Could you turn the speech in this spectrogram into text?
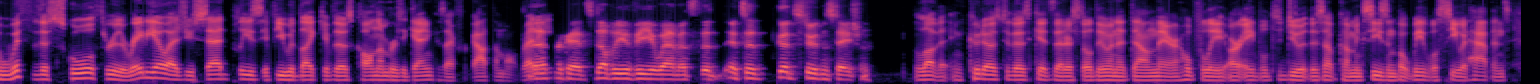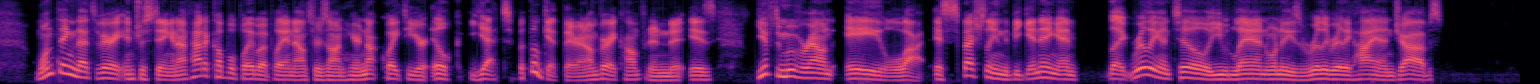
with the school through the radio, as you said. Please, if you would like, give those call numbers again because I forgot them already. That's okay. It's WVUM. It's the it's a good student station. Love it. And kudos to those kids that are still doing it down there. Hopefully are able to do it this upcoming season, but we will see what happens. One thing that's very interesting, and I've had a couple play by play announcers on here, not quite to your ilk yet, but they'll get there. And I'm very confident in it, is you have to move around a lot, especially in the beginning and like really until you land one of these really, really high end jobs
